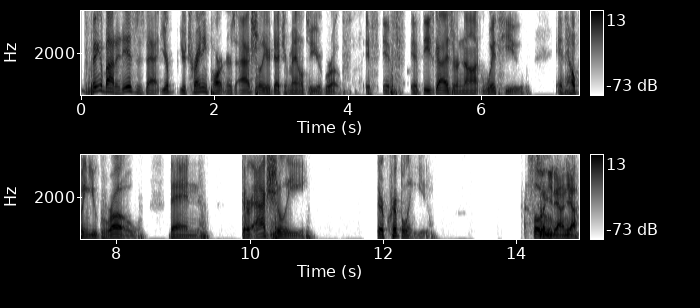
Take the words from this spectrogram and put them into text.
the thing about it is, is that your your training partners actually are detrimental to your growth. If if if these guys are not with you and helping you grow, then they're actually they're crippling you. Slowing So- you down. Yeah.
